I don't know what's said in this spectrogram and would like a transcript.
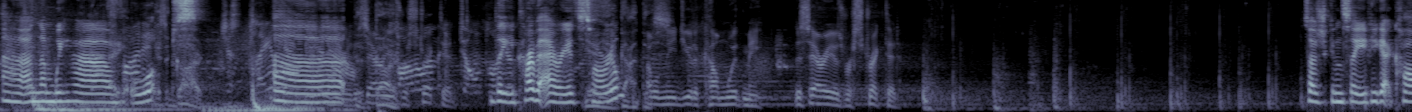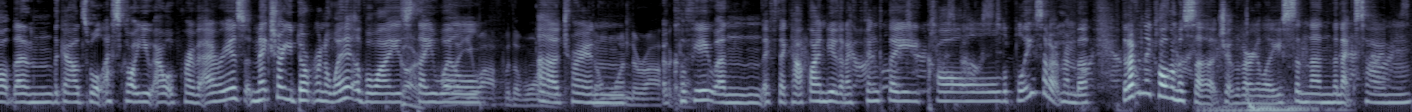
Uh, and then we have, whoops, uh, the private area tutorial. I will need you to come with me. This area is restricted. So as you can see, if you get caught, then the guards will escort you out of private areas. Make sure you don't run away, otherwise they will uh, try and cuff you, and if they can't find you, then I think they call the police? I don't remember. They definitely call them a search, at the very least, and then the next time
